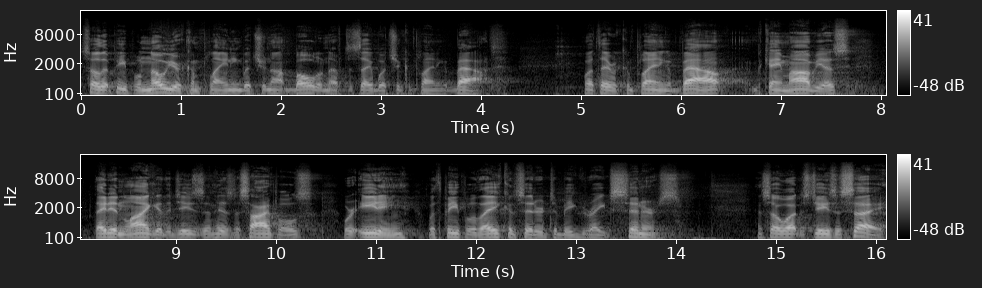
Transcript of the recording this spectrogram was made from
so that people know you're complaining, but you're not bold enough to say what you're complaining about. What they were complaining about became obvious. They didn't like it that Jesus and his disciples were eating with people they considered to be great sinners. And so, what does Jesus say?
